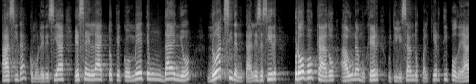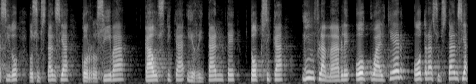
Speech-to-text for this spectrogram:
ácida, como le decía, es el acto que comete un daño no accidental, es decir, provocado a una mujer utilizando cualquier tipo de ácido o sustancia corrosiva, cáustica, irritante, tóxica inflamable o cualquier otra sustancia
